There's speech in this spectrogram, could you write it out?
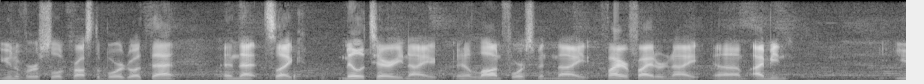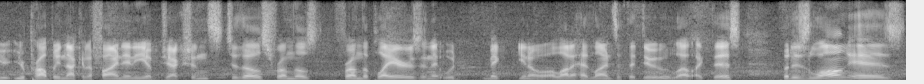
universal across the board with that. And that's like military night, you know, law enforcement night, firefighter night. Um, I mean, you're probably not going to find any objections to those from those from the players, and it would make you know a lot of headlines if they do, a lot like this. But as long as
